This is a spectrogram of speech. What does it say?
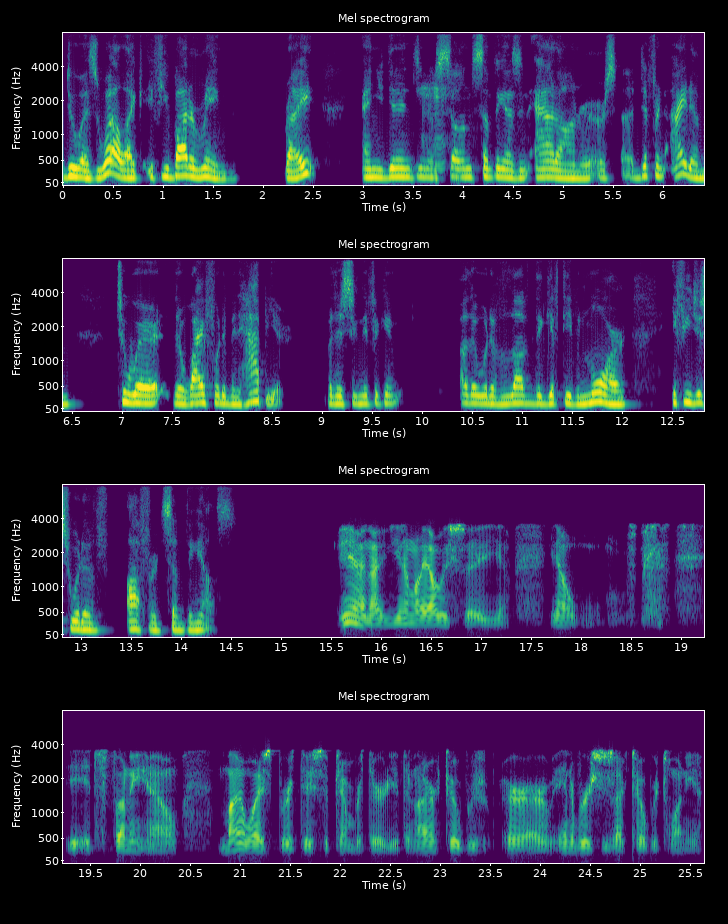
do as well. Like if you bought a ring, right, and you didn't, you know, Mhm. sell them something as an add-on or, or a different item to where their wife would have been happier or their significant other would have loved the gift even more if you just would have offered something else. yeah and i you know i always you know, it's funny how my wife's birthday is september 30th and our october or our anniversary is october 20th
